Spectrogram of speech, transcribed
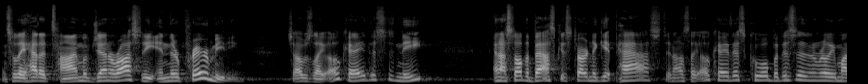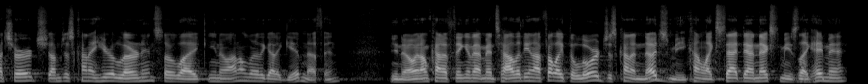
And so they had a time of generosity in their prayer meeting, which I was like, okay, this is neat. And I saw the basket starting to get passed, and I was like, okay, that's cool, but this isn't really my church. I'm just kind of here learning, so like, you know, I don't really got to give nothing, you know. And I'm kind of thinking that mentality, and I felt like the Lord just kind of nudged me, kind of like sat down next to me. He's like, hey, man,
